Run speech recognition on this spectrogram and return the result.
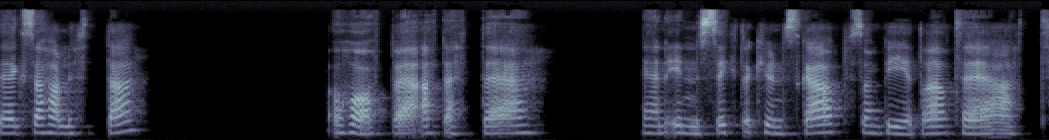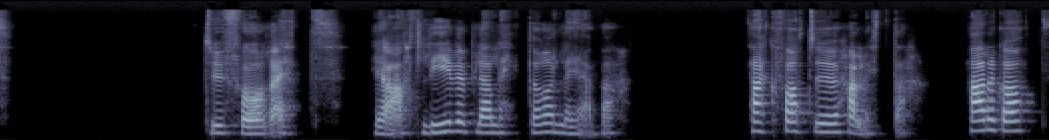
deg som har lytta, og håper at dette er en innsikt og kunnskap som bidrar til at du får et Ja, at livet blir lettere å leve. Takk for at du har lytta. Ha det godt.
